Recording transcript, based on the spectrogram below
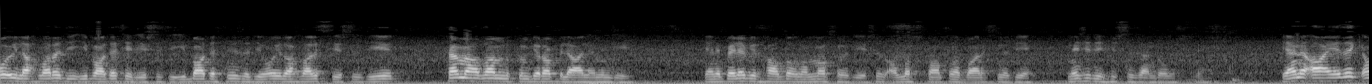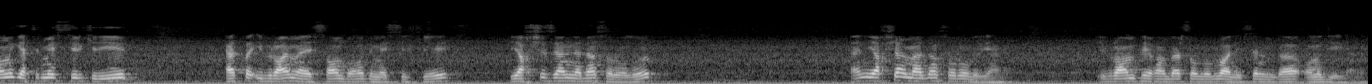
o ilahlara deyir, ibadət edirsiniz, deyir, ibadətinizlə deyir, o ilahları istəyirsiniz, deyir, fəmə zannukum bi rabbil aləmin deyir. Yəni, belə bir halda olandan sonra deyirsiniz, Allah subhanətlə barəsində deyir, necə deyir, hüsn zəndə olursunuz? Yəni, ayədə onu gətirmək istəyir ki, deyir, hətta İbrahim əleyhissalam da onu demək istəyir ki, yaxşı zənn nədən sonra olur? Yəni, yaxşı əməldən sonra olur, yəni. İbrahim Peyğəmbər sallallahu aleyhi ve sellem də onu deyir, yəni.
